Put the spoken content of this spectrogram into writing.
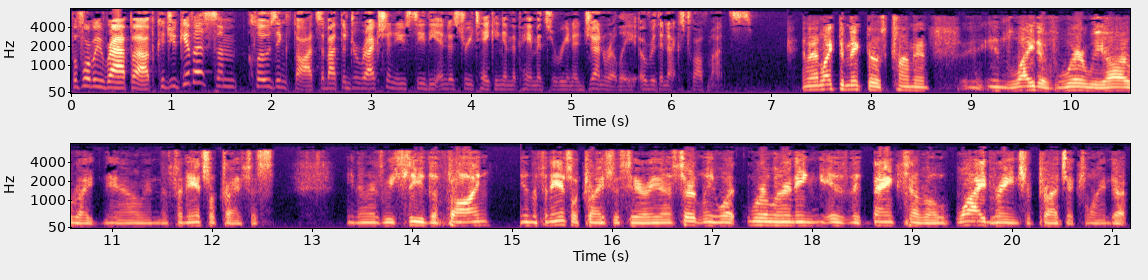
before we wrap up, could you give us some closing thoughts about the direction you see the industry taking in the payments arena generally over the next 12 months? And I'd like to make those comments in light of where we are right now in the financial crisis. You know, as we see the thawing in the financial crisis area, certainly what we're learning is that banks have a wide range of projects lined up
